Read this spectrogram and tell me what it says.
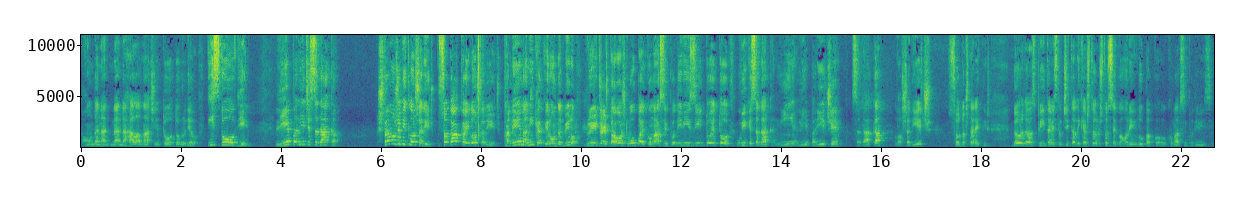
Pa onda na, na, na halal način je to dobro djelo. Isto ovdje. Lijepa riječ je sadaka. Šta može biti loša riječ? Sadaka i loša riječ. Pa nema nikakve, jer onda bilo, pričaj šta hoš, lupaj ko Maksim po diviziji, to je to, uvijek je sadaka. Nije, lijepa riječ je sadaka, loša riječ, sodno šta rekniš. Dobro da vas pitam, jeste li čitali kad što, što se govori lupa ko, ko Maksim po diviziji?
